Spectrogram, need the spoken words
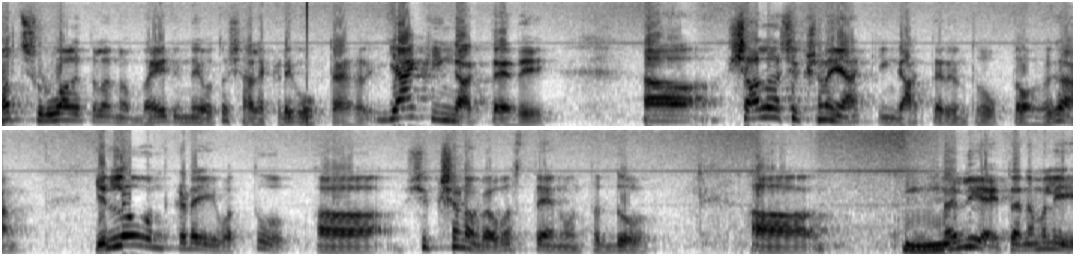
ಮತ್ತು ಶುರುವಾಗುತ್ತಲ್ಲ ಅನ್ನೋ ಭಯದಿಂದ ಇವತ್ತು ಶಾಲೆ ಕಡೆಗೆ ಹೋಗ್ತಾ ಇದ್ದಾರೆ. ಯಾಕೆ ಹಿಂಗೆ ಆಗ್ತಾ ಇದೆ? ಶಾಲಾ ಶಿಕ್ಷಣ ಯಾಕೆ ಹಿಂಗೆ ಆಗ್ತಾ ಇದೆ ಅಂತ ಹೋಗ್ತಾ ಹೋದಾಗ, ಎಲ್ಲೋ ಒಂದು ಕಡೆ ಇವತ್ತು ಶಿಕ್ಷಣ ವ್ಯವಸ್ಥೆ ಅನ್ನುವಂಥದ್ದು ನಲಿ ಆಯ್ತಾ? ನಮ್ಮಲ್ಲಿ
